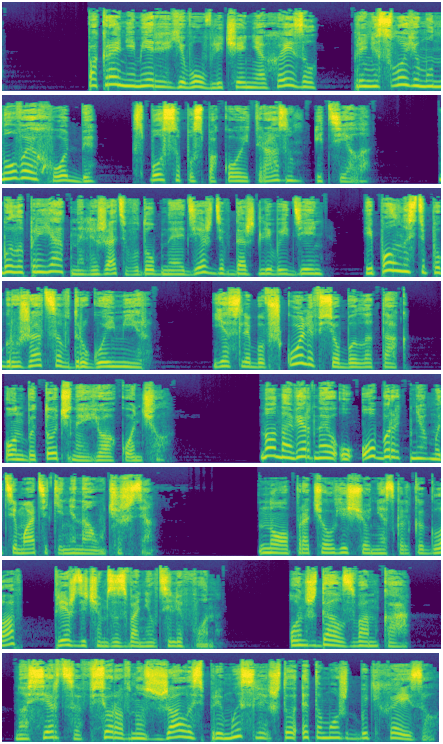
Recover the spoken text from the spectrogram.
По крайней мере, его увлечение Хейзел принесло ему новое хобби, способ успокоить разум и тело. Было приятно лежать в удобной одежде в дождливый день и полностью погружаться в другой мир. Если бы в школе все было так, он бы точно ее окончил. Но, наверное, у оборотня математики не научишься. Но прочел еще несколько глав, прежде чем зазвонил телефон. Он ждал звонка — но сердце все равно сжалось при мысли, что это может быть Хейзел.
